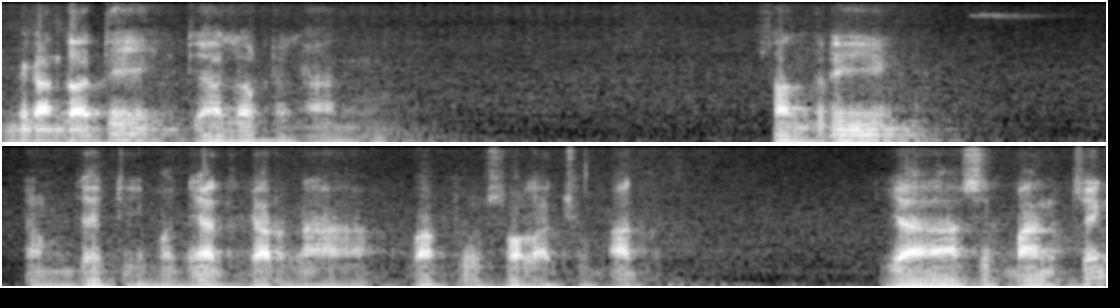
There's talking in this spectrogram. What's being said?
Demikian tadi dialog dengan santri yang menjadi monyet karena waktu sholat Jumat dia asik mancing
